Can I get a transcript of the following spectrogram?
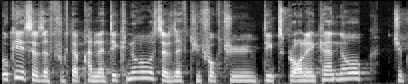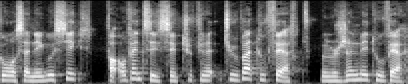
ok, ça veut dire qu'il faut que tu apprennes la techno, ça veut dire qu'il faut que tu explores les canaux, tu commences à négocier. Enfin, en fait, c'est, tu, tu, vas tout faire, tu peux jamais tout faire.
